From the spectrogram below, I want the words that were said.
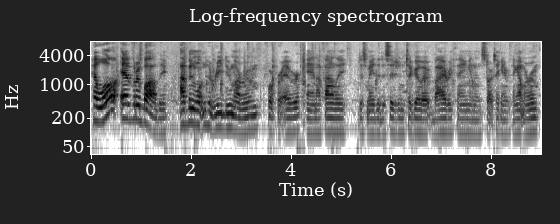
Hello everybody! I've been wanting to redo my room for forever and I finally just made the decision to go out, buy everything and then start taking everything out of my room.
